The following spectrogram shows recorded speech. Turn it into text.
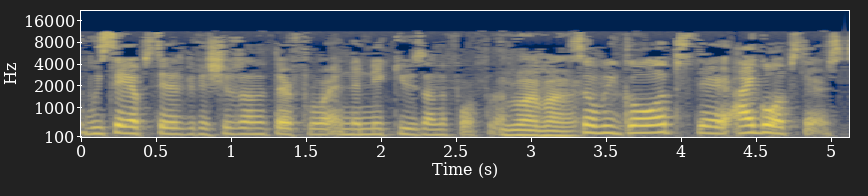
we say upstairs because she was on the third floor and the NICU is on the fourth floor. Right, right. So we go upstairs, I go upstairs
